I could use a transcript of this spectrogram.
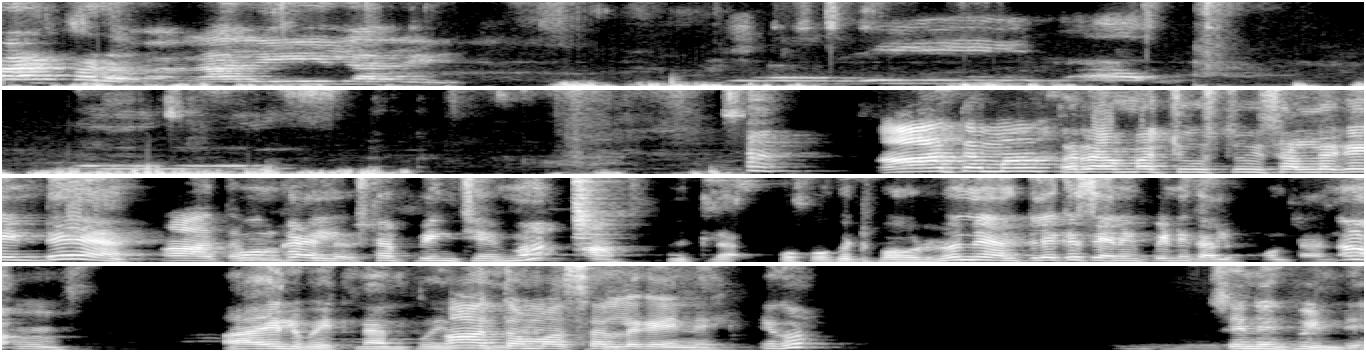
ఆ అత్తమ్మా రమ్మ చూస్తూ చల్లగా ఇంటే. వంకాయలు స్టఫింగ్ చేయమా. ఇట్లా ఒక్కొక్కటి పౌడర్ నేను అంతలేక శనగపిండి కలుపుకుంటాను. ఆయిల్ పెట్టినాను పోయి ఆ, అత్తమ్మా చల్లగా అయినాయి. ఇగో. శనగపిండి.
